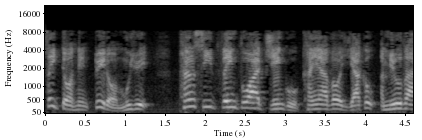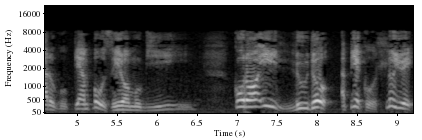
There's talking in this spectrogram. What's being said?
စိတ်တော်နှင့်တွေ့တော်မူ၍ဖန်စီသိမ့်သွားခြင်းကိုခံရသောယာကုပ်အမျိုးသားတို့ကိုပြန်ပို့စေတော်မူပြီကိုတော်ဤလူတို့အပြစ်ကိုလွှတ်၍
